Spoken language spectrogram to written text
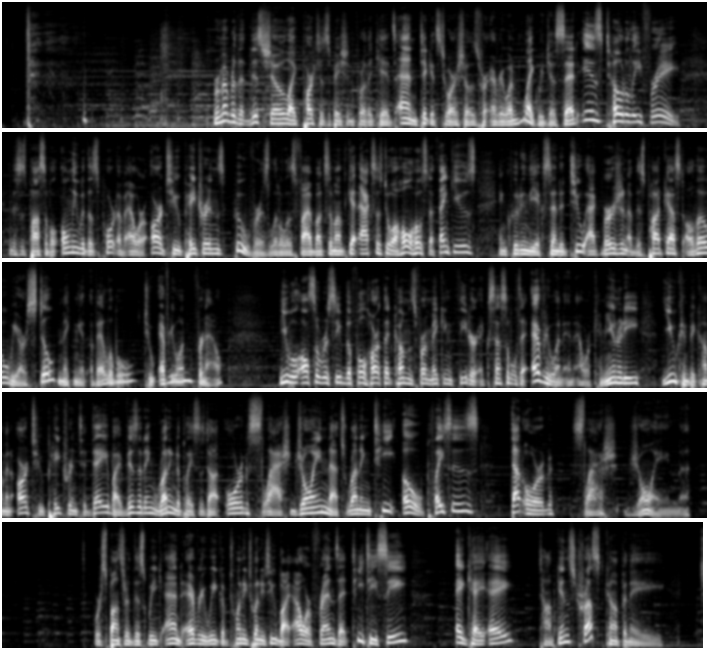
Remember that this show, like participation for the kids and tickets to our shows for everyone, like we just said, is totally free. And this is possible only with the support of our R2 patrons, who, for as little as five bucks a month, get access to a whole host of thank yous, including the extended two act version of this podcast, although we are still making it available to everyone for now. You will also receive the full heart that comes from making theater accessible to everyone in our community. You can become an R2 patron today by visiting runningtoplaces.org slash join. That's running T-O places.org slash join. We're sponsored this week and every week of 2022 by our friends at TTC, aka Tompkins Trust Company.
